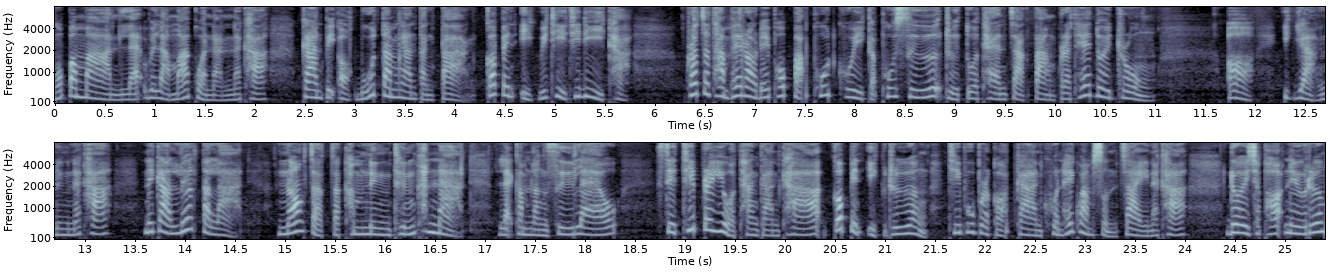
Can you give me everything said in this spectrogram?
งบประมาณและเวลามากกว่านั้นนะคะ การไปออกบูธตามงานต่างๆ ก็เป็นอีกวิธีที่ดีค่ะเพราะจะทำให้เราได้พบปะพูดคุยกับผู้ซื้อหรือตัวแทนจากต่างประเทศโดยตรง อ้อ อีกอย่างหนึ่งนะคะ ในการเลือกตลาด นอกจากจะคำนึงถึงขนาดและกำลังซื้อแล้ว สิทธิประโยชน์ทางการค้าก็เป็นอีกเรื่องที่ผู้ประกอบการควรให้ความสนใจนะคะ โดยเฉพาะในเรื่อง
